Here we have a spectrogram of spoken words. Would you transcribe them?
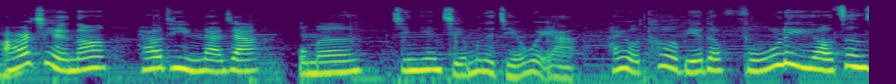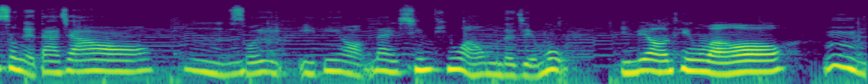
而且呢，还要提醒大家，我们今天节目的结尾啊，还有特别的福利要赠送给大家哦。嗯，所以一定要耐心听完我们的节目，一定要听完哦。嗯，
